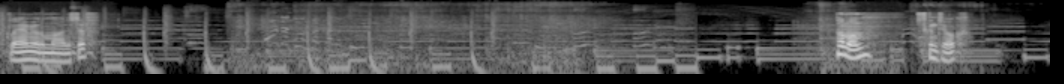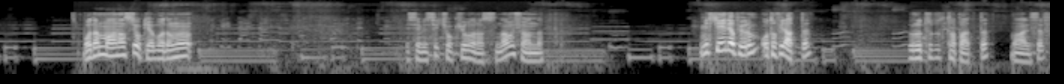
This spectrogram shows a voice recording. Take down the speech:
tıklayamıyorum maalesef. Tamam. Sıkıntı yok. Bu adamın manası yok ya. Bu adamı kesebilsek çok iyi olur aslında ama şu anda. Mid yapıyorum. Otofil attı. Durut'u tap attı. Maalesef.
